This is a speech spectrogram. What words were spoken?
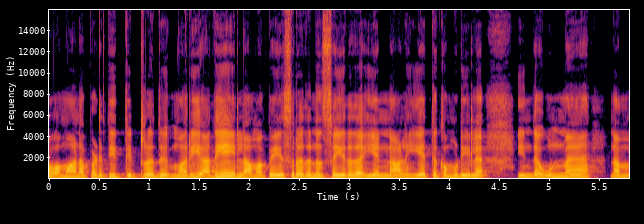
அவமானப்படுத்தி திட்டுறது மரியாதையே இல்லாமல் பேசுகிறதுன்னு செய்கிறத என்னால் ஏற்றுக்க முடியல. இந்த உண்மை நம்ம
